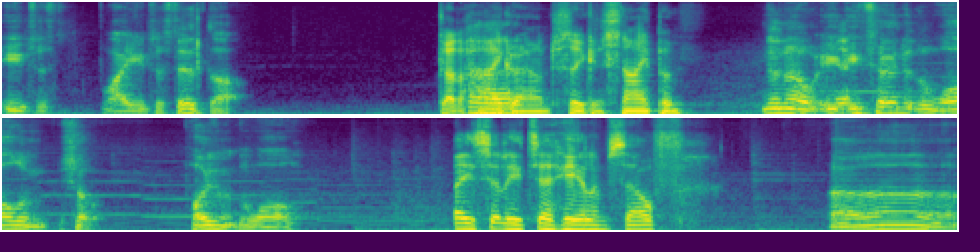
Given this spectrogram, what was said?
you just why you just did that. Got the high Uh, ground so you can snipe him. No, no, he, Yeah. he turned at the wall and shot poison at the wall. Basically to heal himself. Ah,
